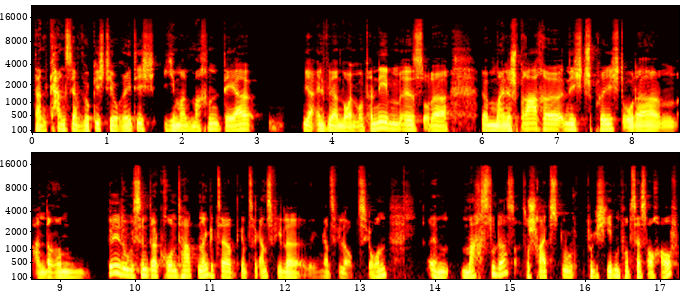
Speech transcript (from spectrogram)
dann kann es ja wirklich theoretisch jemand machen, der ja entweder neu im Unternehmen ist oder äh, meine Sprache nicht spricht oder einen anderen Bildungshintergrund hat. Ne? Gibt ja, gibt's ja ganz viele, ganz viele Optionen. Ähm, machst du das? Also schreibst du wirklich jeden Prozess auch auf?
